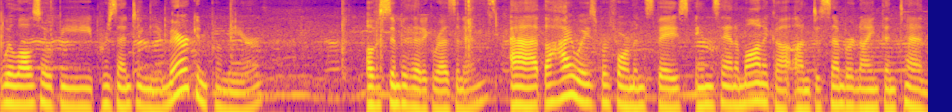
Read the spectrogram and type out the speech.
we'll also be presenting the American premiere of Sympathetic Resonance at the Highways Performance Space in Santa Monica on December 9th and 10th.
